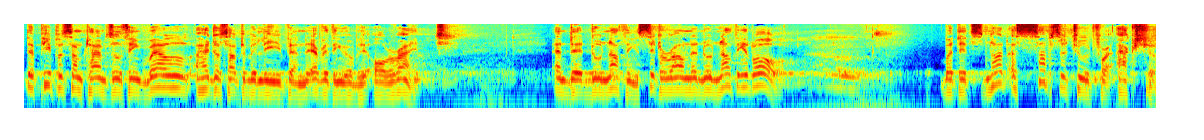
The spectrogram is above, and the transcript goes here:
The people sometimes will think, well, I just have to believe and everything will be all right. And they do nothing, sit around and do nothing at all. But it's not a substitute for action.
